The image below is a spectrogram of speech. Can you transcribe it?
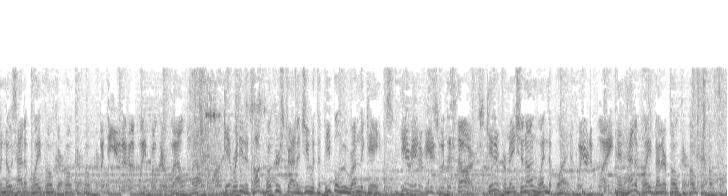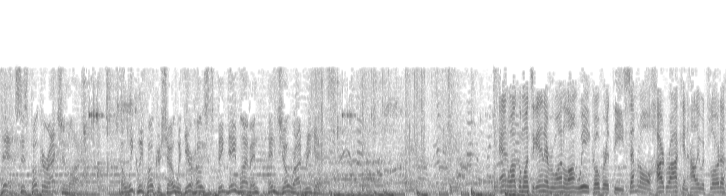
everyone knows how to play poker. Poker. Poker. But do you know how to play poker well? Well, get ready to talk poker strategy with the people who run the games. Hear interviews with the stars. Get information on when to play, where to play, and how to play better poker. Poker. This is Poker Action Line, a weekly poker show with your hosts Big Dave Lemon and Joe Rodriguez. And welcome once again, everyone. A long week over at the Seminole Hard Rock in Hollywood, Florida,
